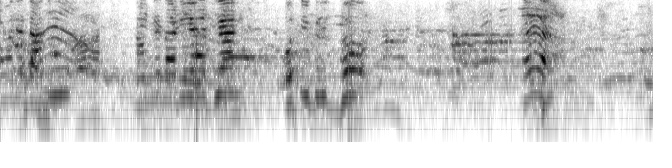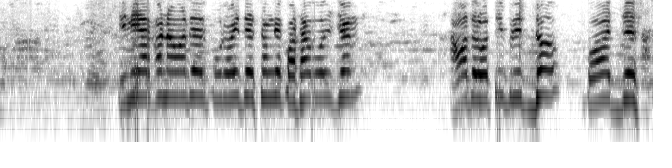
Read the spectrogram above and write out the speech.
আমাদের দাদু সামনে দাঁড়িয়ে আছেন অতি বৃদ্ধ। হ্যাঁ। তিনি এখন আমাদের পুরোহিতের সঙ্গে কথা বলছেন। আমাদের অতি বৃদ্ধ বয়োজ্যেষ্ঠ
